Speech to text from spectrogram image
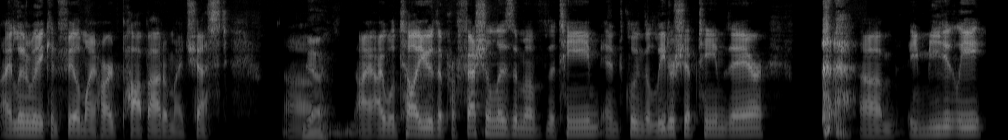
I literally can feel my heart pop out of my chest. Um, yeah. I, I, will tell you the professionalism of the team, including the leadership team there, um, immediately,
